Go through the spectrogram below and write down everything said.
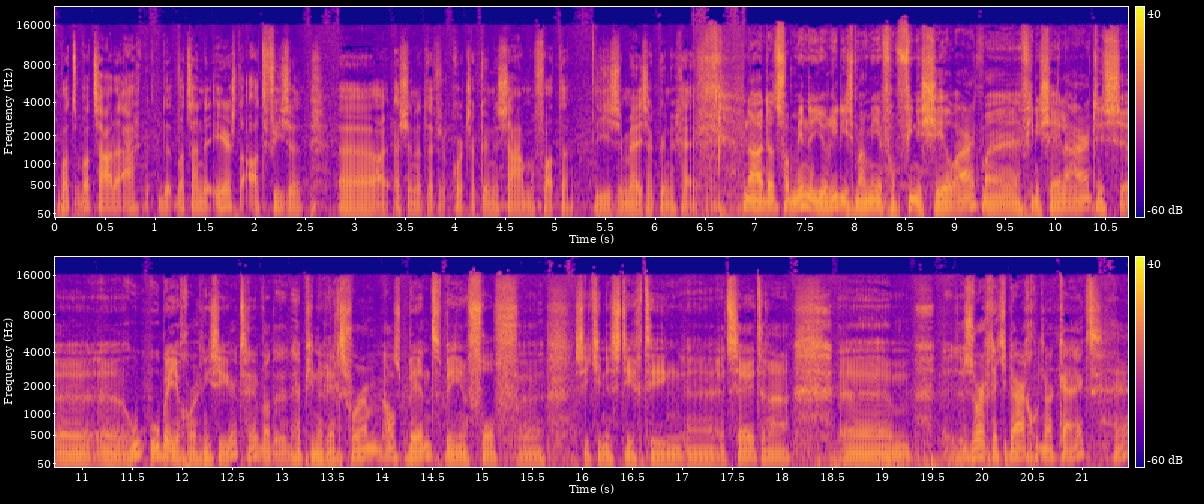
wat, wat, zouden eigenlijk, de, wat zijn de eerste adviezen, uh, als je het even kort zou kunnen samenvatten, die je ze mee zou kunnen geven? Nou, dat is wat minder juridisch, maar meer van financieel aard, maar financiële aard. Dus uh, uh, hoe, hoe ben je georganiseerd? Hè? Wat, heb je een rechtsvorm als band? Ben je een FOF? zit je in een stichting, et cetera? Um, zorg dat je daar goed naar kijkt. Hè?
